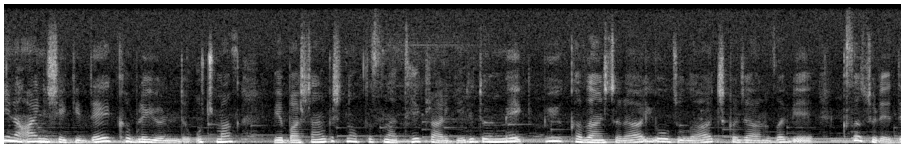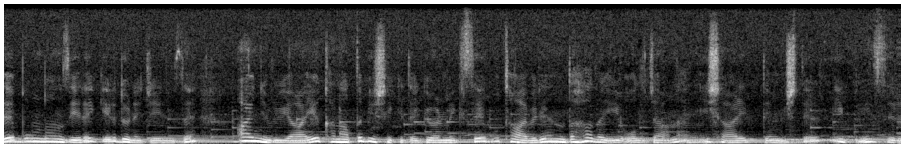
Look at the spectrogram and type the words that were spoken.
Yine aynı şekilde kıble yönünde uçmak ve başlangıç noktasına tekrar geri dönmek büyük kazançlara, yolculuğa çıkacağınıza ve kısa sürede bulunduğunuz yere geri döneceğinize Aynı rüyayı kanatlı bir şekilde görmek ise bu tabirin daha da iyi olacağını işaret demiştir İbn Sirin.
